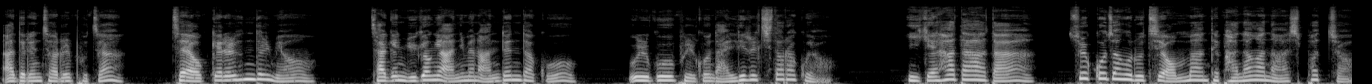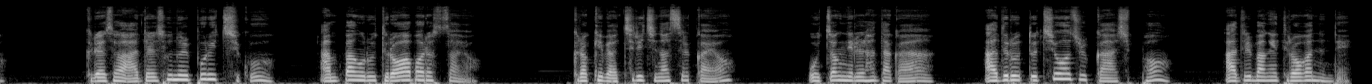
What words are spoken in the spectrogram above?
아들은 저를 보자 제 어깨를 흔들며 자긴 유경이 아니면 안 된다고 울고불고 난리를 치더라고요. 이게 하다 하다 술고장으로 지 엄마한테 반항하나 싶었죠. 그래서 아들 손을 뿌리치고 안방으로 들어와 버렸어요. 그렇게 며칠이 지났을까요? 옷 정리를 하다가 아들 옷도 치워줄까 싶어 아들 방에 들어갔는데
